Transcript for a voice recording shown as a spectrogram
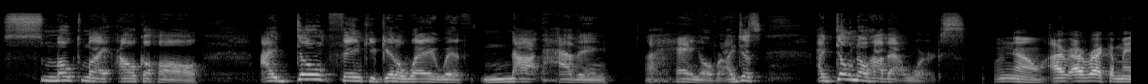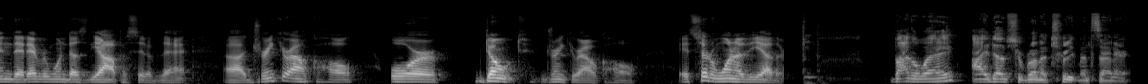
smoked my alcohol, I don't think you get away with not having a hangover. I just, I don't know how that works. No, I, I recommend that everyone does the opposite of that. Uh, drink your alcohol or don't drink your alcohol. It's sort of one or the other. By the way, iDubbbz should run a treatment center.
